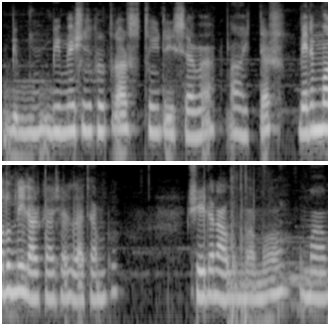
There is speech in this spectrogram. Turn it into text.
1540'lar stuydu iseme aittir. Benim modum değil arkadaşlar zaten bu. Şeyden aldım ben bu. MAM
